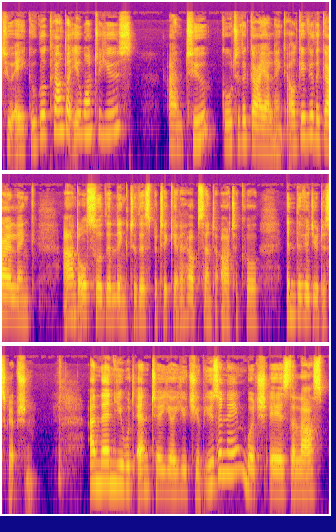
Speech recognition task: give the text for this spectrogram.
to a Google account that you want to use and two, go to the Gaia link. I'll give you the Gaia link and also the link to this particular Help Center article in the video description. And then you would enter your YouTube username, which is the last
